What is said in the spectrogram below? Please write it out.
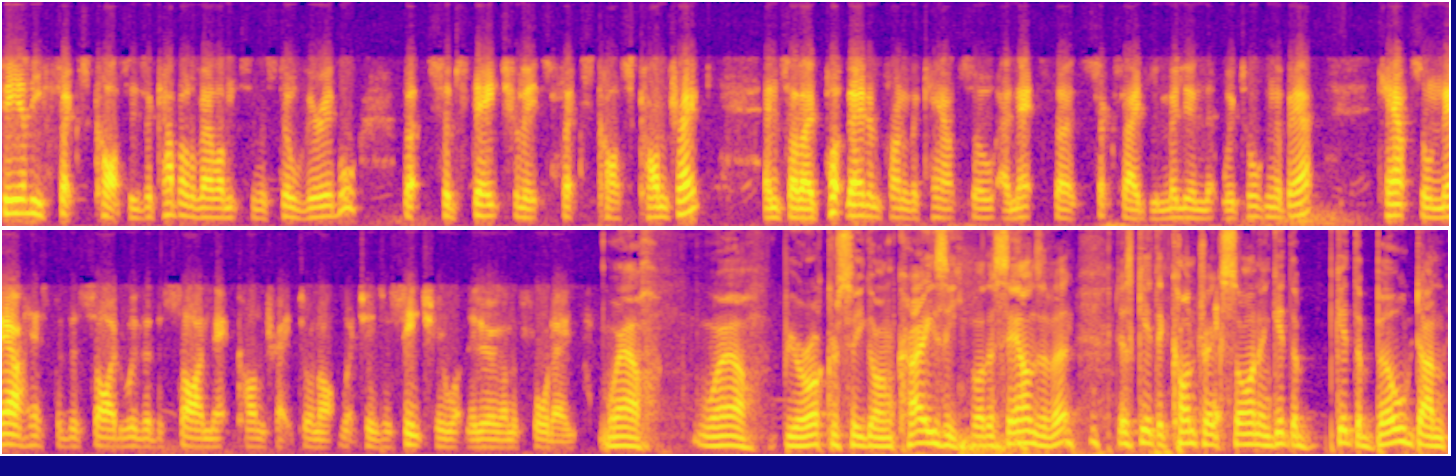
fairly fixed cost. There's a couple of elements that are still variable, but substantially it's fixed cost contract. And so they put that in front of the council, and that's the 680 million that we're talking about. Council now has to decide whether to sign that contract or not, which is essentially what they're doing on the 14th. Wow. Wow, bureaucracy gone crazy by the sounds of it. Just get the contract signed and get the get the build done.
